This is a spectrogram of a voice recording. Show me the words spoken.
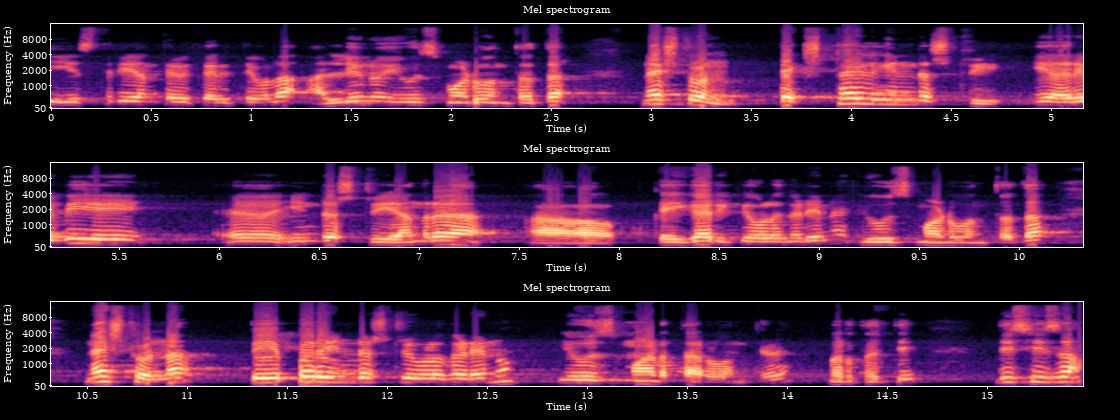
ಈ ಇಸ್ತ್ರಿ ಅಂತ ಹೇಳಿ ಕರಿತೀವಲ್ಲ, ಅಲ್ಲಿನೂ ಯೂಸ್ ಮಾಡುವಂತದ್ದ ನೆಕ್ಸ್ಟ್ ಒನ್ ಟೆಕ್ಸ್ಟೈಲ್ ಇಂಡಸ್ಟ್ರಿ ಈ ಅರಬಿ ಇಂಡಸ್ಟ್ರಿ ಅಂದ್ರ ಕೈಗಾರಿಕೆ ಒಳಗಡೆನು ಯೂಸ್ ಮಾಡುವಂತದ್ದ ನೆಕ್ಸ್ಟ್ ಒನ್ ಪೇಪರ್ ಇಂಡಸ್ಟ್ರಿ ಒಳಗಡೆನು ಯೂಸ್ ಮಾಡ್ತಾರೋ ಅಂತೇಳಿ ಬರ್ತೈತಿ. This is a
